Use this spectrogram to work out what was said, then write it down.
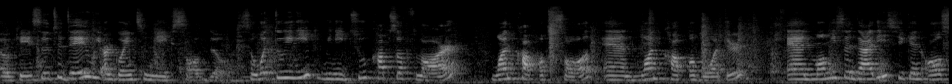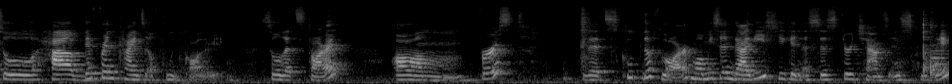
Okay, so today we are going to make salt dough. So what do we need? We need two cups of flour, one cup of salt, and one cup of water. And mommies and daddies, you can also have different kinds of food coloring. So let's start. Um, first, let's scoop the flour. Mommies and daddies, you can assist your champs in scooping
